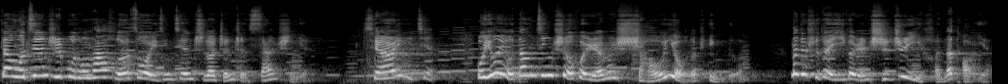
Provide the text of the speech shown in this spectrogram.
但我坚持不同他合作，已经坚持了整整三十年。显而易见，我拥有当今社会人们少有的品德，那就是对一个人持之以恒的讨厌。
